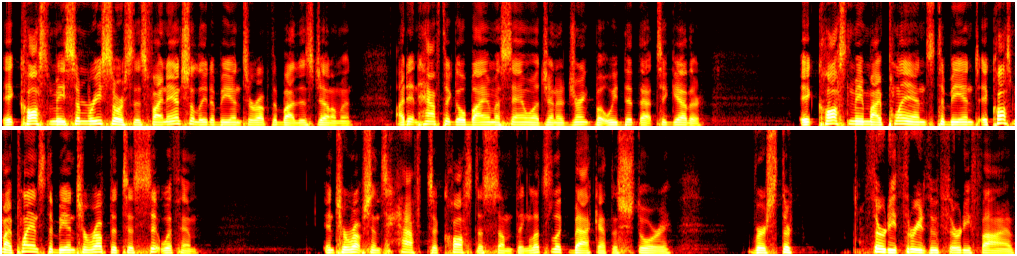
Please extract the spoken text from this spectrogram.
It cost me some resources financially to be interrupted by this gentleman. I didn't have to go buy him a sandwich and a drink, but we did that together. It cost me my plans to be in, it cost my plans to be interrupted to sit with him. Interruptions have to cost us something. Let's look back at the story. Verse thir- 33 through 35.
